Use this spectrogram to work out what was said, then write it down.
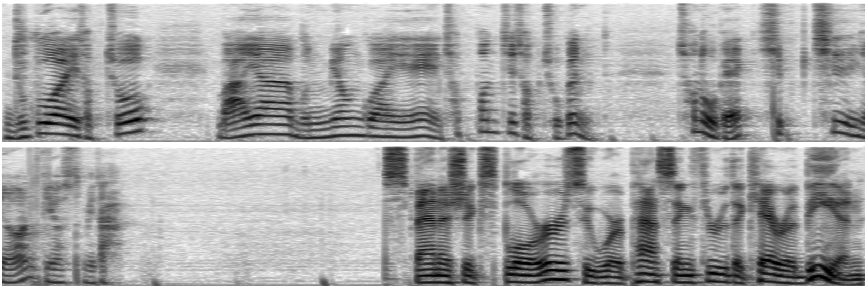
누구와의 접촉? 마야 문명과의 첫 번째 접촉은 1517년이었습니다. Spanish explorers who were passing through the Caribbean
